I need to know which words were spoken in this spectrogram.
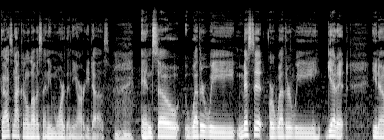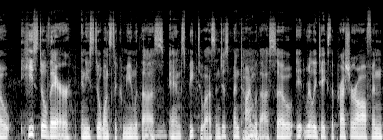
God's not going to love us any more than He already does. Mm-hmm. And so, whether we miss it or whether we get it, you know, He's still there and He still wants to commune with us mm-hmm. and speak to us and just spend time with mm-hmm. us. So, it really takes the pressure off. And,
